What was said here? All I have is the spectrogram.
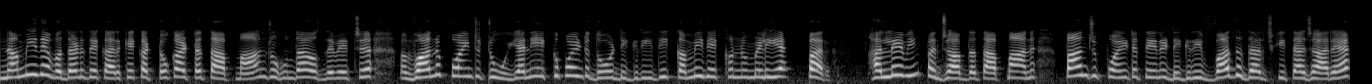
ਨਮੀ ਦੇ ਵਧਣ ਦੇ ਕਰਕੇ ਘੱਟੋ ਘੱਟ ਤਾਪਮਾਨ ਜੋ ਹੁੰਦਾ, ਉਸ ਦੇ ਵਿੱਚ 1.2 ਯਾਨੀ 1.2 ਡਿਗਰੀ ਦੀ ਕਮੀ ਦੇਖਣ ਨੂੰ ਮਿਲੀ ਹੈ। ਪਰ ਹੱਲੇ ਵੀ ਪੰਜਾਬ ਦਾ ਤਾਪਮਾਨ 5.3 ਡਿਗਰੀ ਵੱਧ ਦਰਜ ਕੀਤਾ ਜਾ ਰਿਹਾ ਹੈ।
